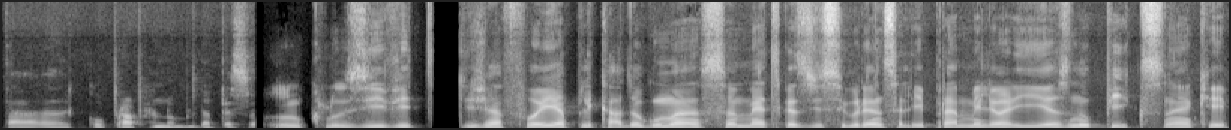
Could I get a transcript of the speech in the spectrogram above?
tá com o próprio número da pessoa. Inclusive já foi aplicado algumas métricas de segurança ali para melhorias no Pix, né, que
